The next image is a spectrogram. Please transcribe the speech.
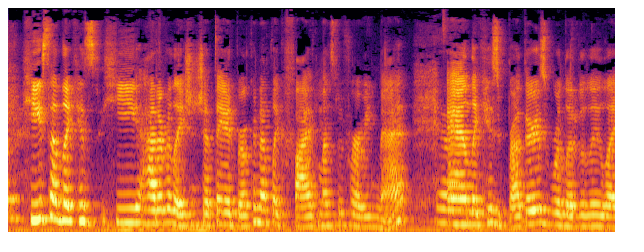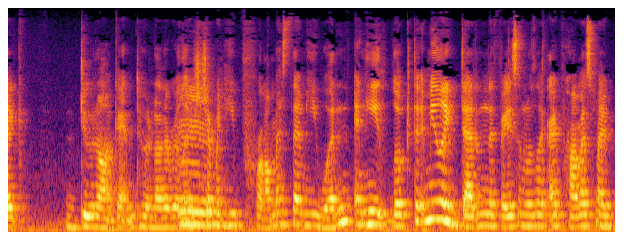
he said like his he had a relationship. They had broken up like five months before we met, Yeah. and like his brothers were literally like. Do not get into another relationship, mm. and he promised them he wouldn't. And he looked at me like dead in the face and was like, "I promised my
